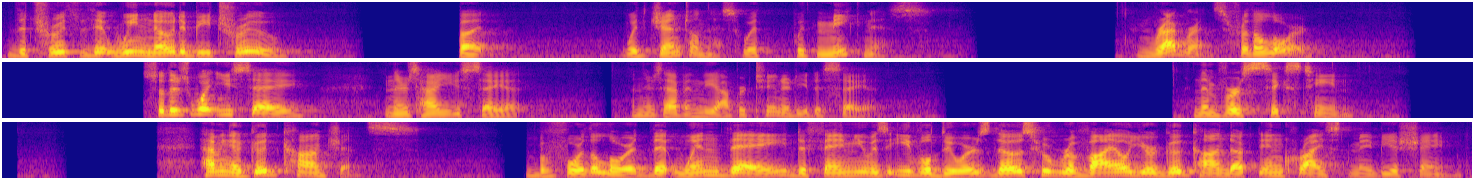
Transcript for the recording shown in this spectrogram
the truth that we know to be true, but with gentleness, with, with meekness, and reverence for the Lord. So there's what you say, and there's how you say it, and there's having the opportunity to say it. And then verse 16 having a good conscience before the Lord, that when they defame you as evildoers, those who revile your good conduct in Christ may be ashamed.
